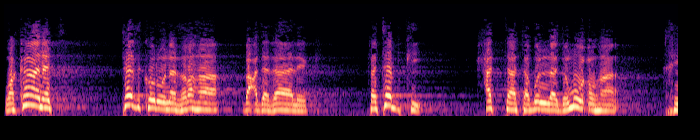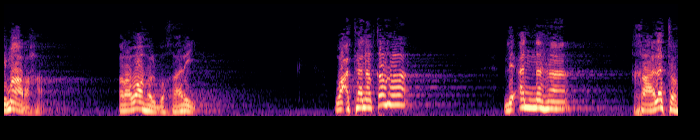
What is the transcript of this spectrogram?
وكانت تذكر نذرها بعد ذلك فتبكي حتى تبل دموعها خمارها. رواه البخاري. واعتنقها لأنها خالته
